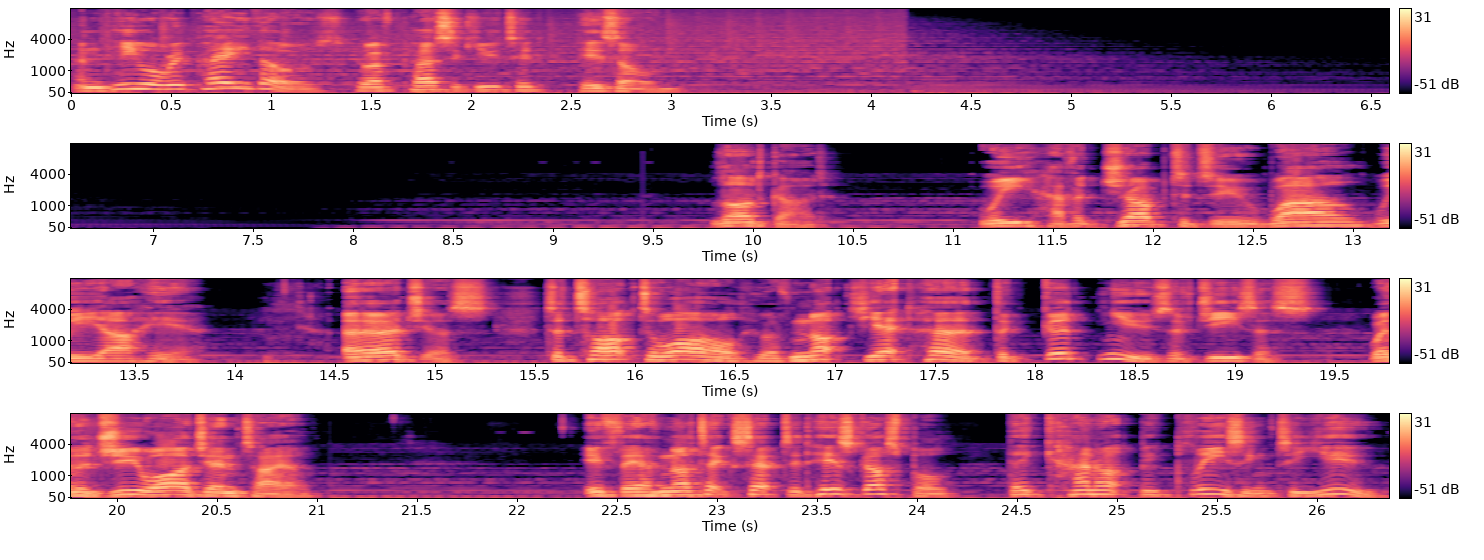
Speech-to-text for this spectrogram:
and he will repay those who have persecuted his own. Lord God, we have a job to do while we are here. Urge us to talk to all who have not yet heard the good news of Jesus, whether Jew or Gentile. If they have not accepted his gospel, they cannot be pleasing to you.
